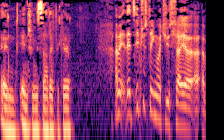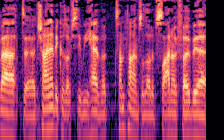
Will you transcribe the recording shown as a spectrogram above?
and entering South Africa. I mean, it's interesting what you say uh, about uh, China because obviously we have a, sometimes a lot of xenophobia.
